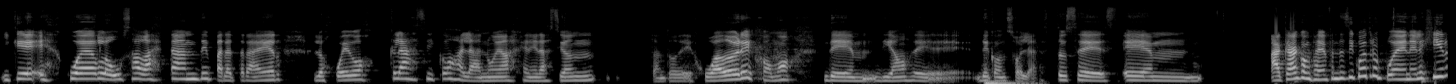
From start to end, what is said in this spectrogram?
y que Square lo usa bastante para traer los juegos clásicos a la nueva generación tanto de jugadores como de, digamos, de, consolas. Entonces, em, acá con Final Fantasy IV pueden elegir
